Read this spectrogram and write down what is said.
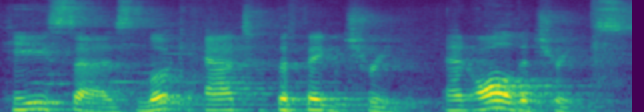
He says, Look at the fig tree and all the trees.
